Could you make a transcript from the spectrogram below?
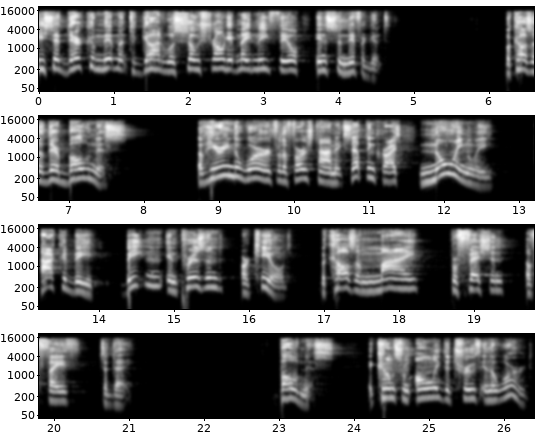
He said their commitment to God was so strong it made me feel insignificant because of their boldness of hearing the word for the first time, accepting Christ, knowingly I could be beaten, imprisoned, or killed because of my profession of faith today. Boldness. It comes from only the truth in the word.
